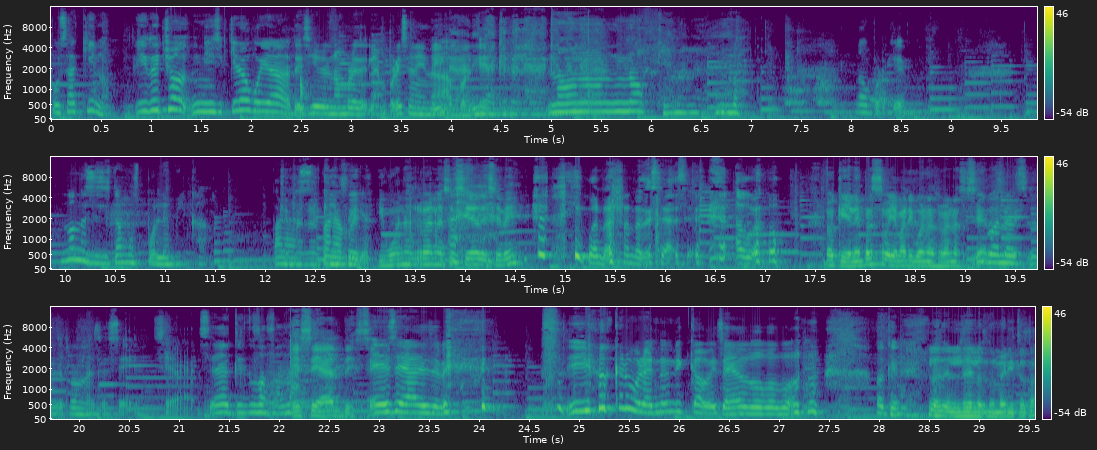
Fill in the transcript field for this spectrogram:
Pues aquí no. Y de hecho, ni siquiera voy a decir el nombre de la empresa ni nada. porque... no, no, no, no. No, porque no necesitamos polémica. para, para. Iguanas Ranas SADCB. Iguanas ranas de SADCB. A huevo. ok, la empresa se va a llamar Iguanas Ranas SADCB. Iguanas ranas de SADCB. ¿Qué cosa? SADC. SADCB. Y yo carburando en mi cabeza. Ok. Lo de, de los numeritos, ¿no?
